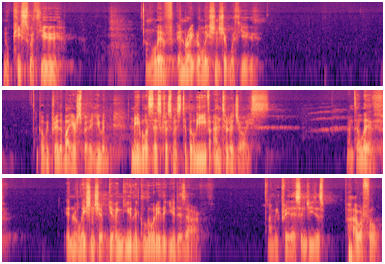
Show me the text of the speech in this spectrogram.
know peace with you and live in right relationship with you. God, we pray that by your Spirit you would enable us this Christmas to believe and to rejoice and to live in relationship, giving you the glory that you deserve. And we pray this in Jesus' powerful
